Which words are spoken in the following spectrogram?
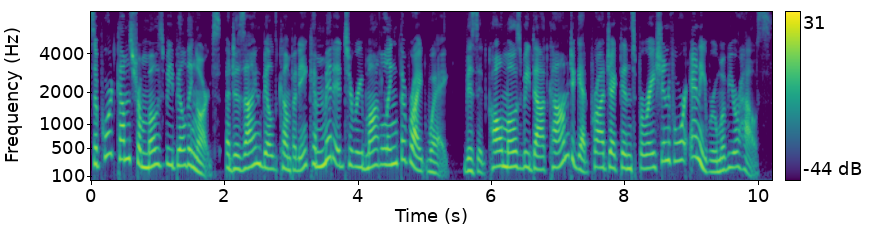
Support comes from Mosby Building Arts, a design build company committed to remodeling the right way. Visit callmosby.com to get project inspiration for any room of your house.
